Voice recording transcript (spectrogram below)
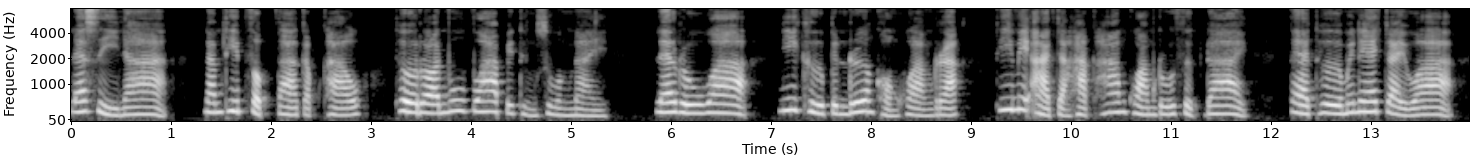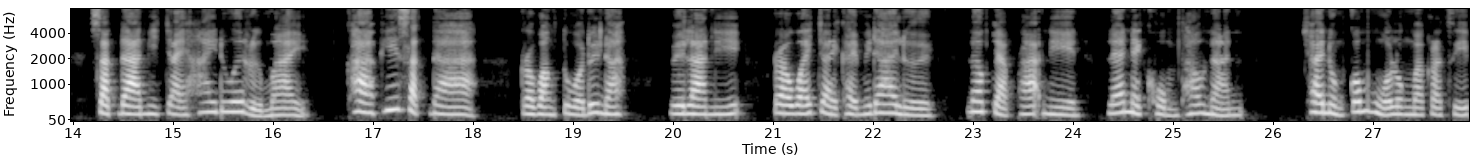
และสีหน้า น้ำทิพย์สบตากับเขา เธอร้อนวูบวาบไปถึงสวงใน และรู้ว่านี่คือเป็นเรื่องของความรักที่ไม่อาจจะหักห้ามความรู้สึกได้ แต่เธอไม่แน่ใจว่าศักดามีใจให้ด้วยหรือไม่ ค่ะพี่ศักดา ระวังตัวด้วยนะ เวลานี้เราไว้ใจใครไม่ได้เลย นอกจากพระเนนและในคมเท่านั้น ชายหนุ่มก้มหัวลงมากระซิบ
